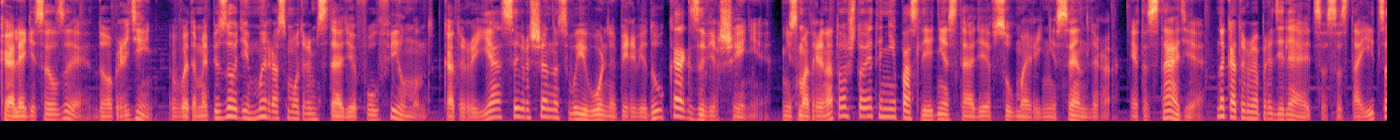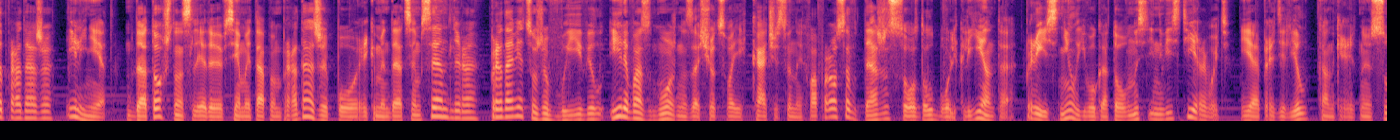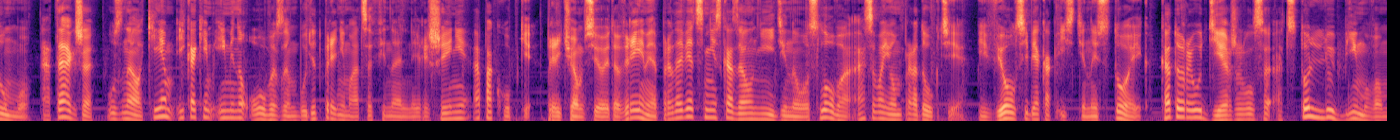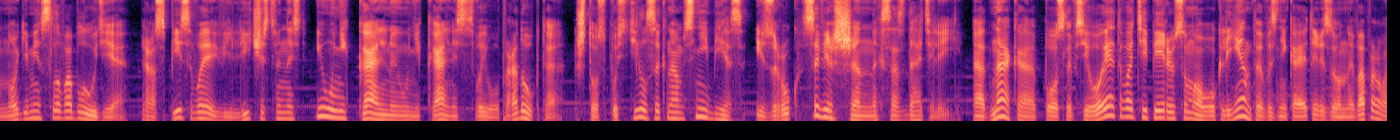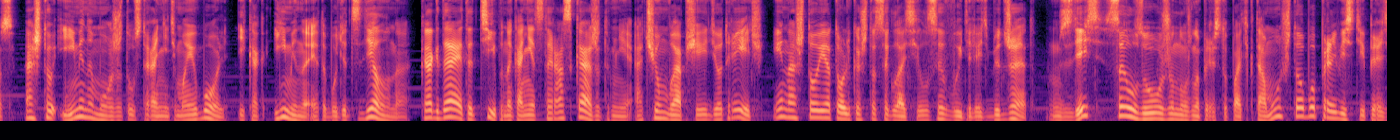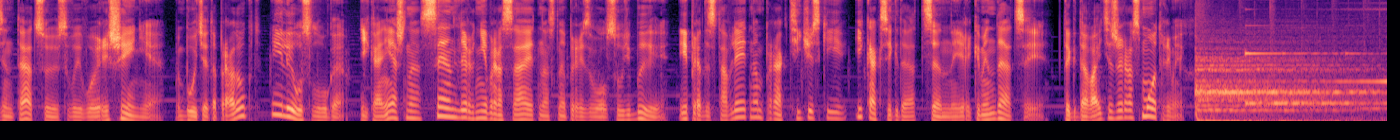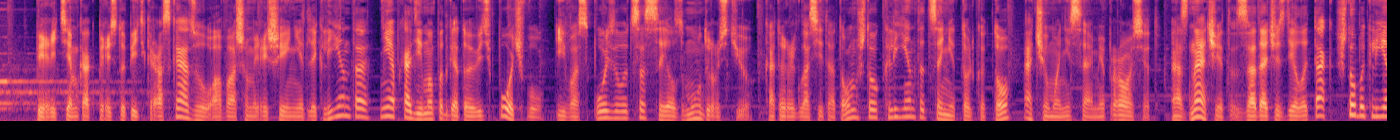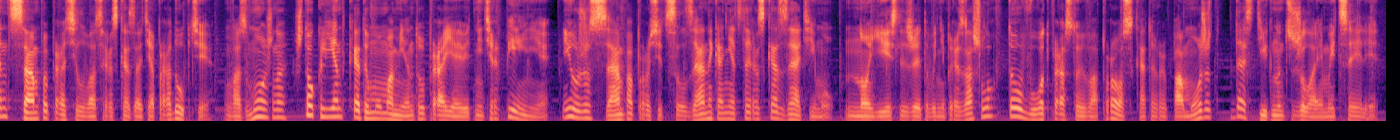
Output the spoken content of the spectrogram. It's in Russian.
Коллеги с ЛЗ, добрый день! В этом эпизоде мы рассмотрим стадию Fulfillment, которую я совершенно своевольно переведу как завершение. Несмотря на то, что это не последняя стадия в субмарине Сэндлера. Это стадия, на которой определяется, состоится продажа или нет. Дотошно следуя всем этапам продажи по рекомендациям Сэндлера, продавец уже выявил или, возможно, за счет своих качественных вопросов даже создал боль клиента, прояснил его готовность инвестировать и определил конкретную сумму, а также узнал, кем и каким именно образом будет приниматься финальное решение о покупке. Причем все это время продавец не сказал ни единого слова о своем продукте и вел себя как истинный стоик, который удерживался от столь любимого многими словоблудия, расписывая величественность и уникальную уникальность своего продукта, что спустился к нам с небес из рук совершенных создателей. Однако, после всего этого теперь у самого клиента возникает резонный вопрос, а что именно может устранить мою боль и как именно это будет сделано? Как когда этот тип наконец-то расскажет мне, о чем вообще идет речь и на что я только что согласился выделить бюджет. Здесь сейлзу уже нужно приступать к тому, чтобы провести презентацию своего решения, будь это продукт или услуга. И, конечно, Сэндлер не бросает нас на произвол судьбы и предоставляет нам практические и, как всегда, ценные рекомендации. Так давайте же рассмотрим их. Перед тем, как приступить к рассказу о вашем решении для клиента, необходимо подготовить почву и воспользоваться sales мудростью, которая гласит о том, что клиенты ценят только то, о чем они сами просят. А значит, задача сделать так, чтобы клиент сам попросил вас рассказать о продукте. Возможно, что клиент к этому моменту проявит нетерпение и уже сам попросит селза наконец-то рассказать ему. Но если же этого не произошло, то вот простой вопрос, который поможет достигнуть желаемой цели.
